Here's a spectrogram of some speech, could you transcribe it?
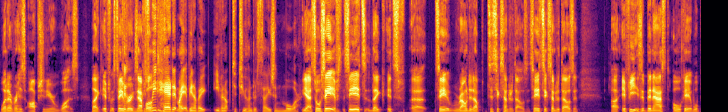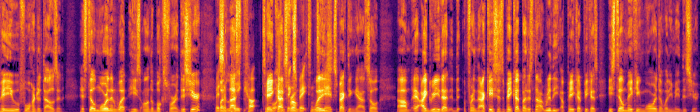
whatever his option year was. Like, if say for example, we'd heard it might have been about even up to two hundred thousand more. Yeah, so say if say it's like it's uh say rounded up to six hundred thousand. Say it's six hundred thousand. Uh, if he has been asked, okay, we'll pay you four hundred thousand. It's still more than what he's on the books for this year, But it's a pay cut to pay what cut he's from expecting what he's get. expecting. Yeah, so um, I agree that th- for in that case it's a pay cut, but it's not really a pay cut because he's still making more than what he made this year.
